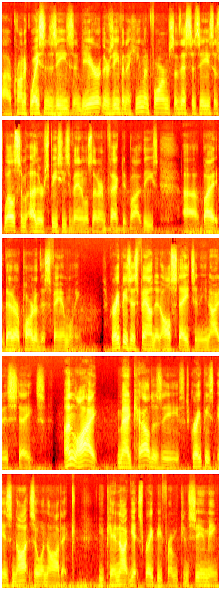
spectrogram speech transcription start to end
uh, chronic wasting disease in deer. There's even a human forms of this disease, as well as some other species of animals that are infected by these, uh, by, that are part of this family. Scrapies is found in all states in the United States. Unlike mad cow disease, scrapies is not zoonotic. You cannot get scrapie from consuming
